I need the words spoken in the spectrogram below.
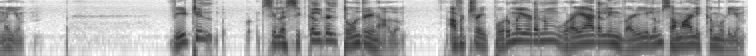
அமையும். வீட்டில் சில சிக்கல்கள் தோன்றினாலும் அவற்றை பொறுமையுடனும் உரையாடலின் வழியிலும் சமாளிக்க முடியும்.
